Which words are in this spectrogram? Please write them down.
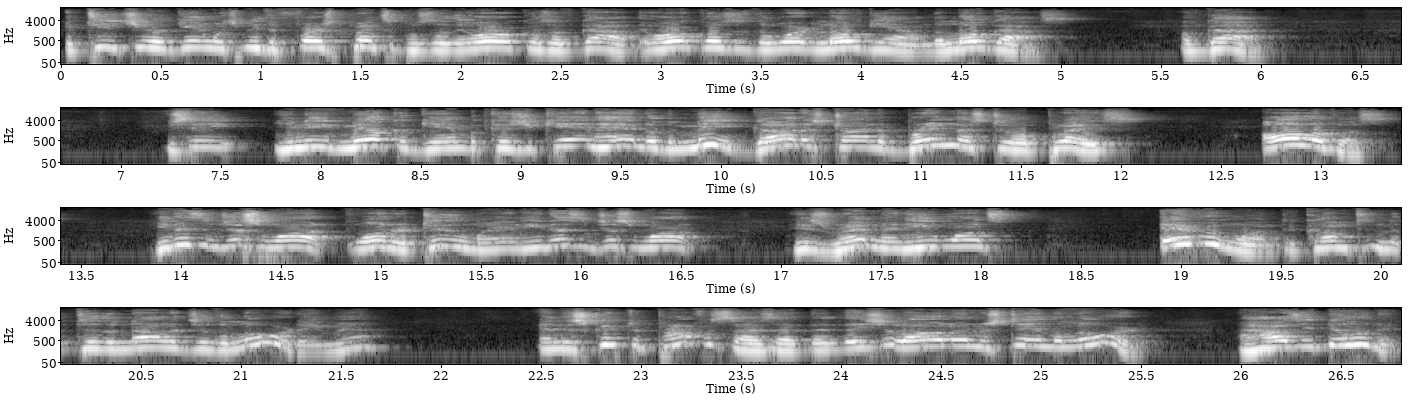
it teach you again, which be the first principles of the oracles of God. The oracles is the word logion, the logos of God. You see, you need milk again because you can't handle the meat. God is trying to bring us to a place, all of us. He doesn't just want one or two, man. He doesn't just want his remnant. He wants everyone to come to, to the knowledge of the Lord. Amen. And the scripture prophesies that, that they shall all understand the Lord. How's he doing it?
